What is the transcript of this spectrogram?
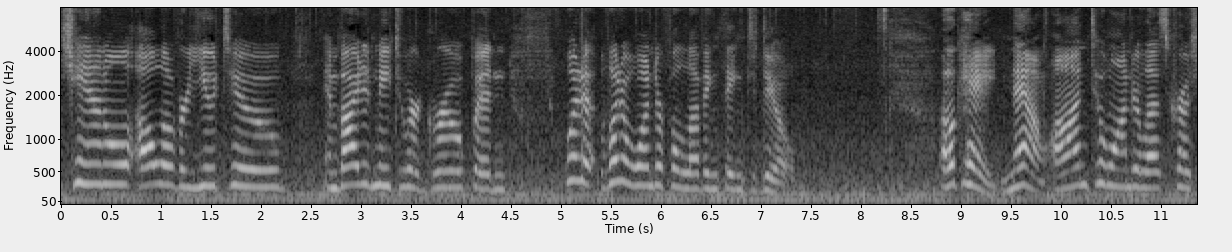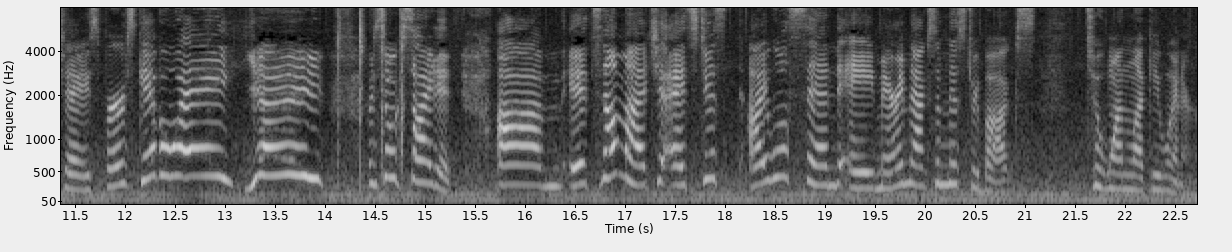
channel all over YouTube, invited me to her group, and what a, what a wonderful, loving thing to do. Okay, now on to Wanderlust Crochet's first giveaway. Yay! I'm so excited. Um, it's not much. It's just I will send a Mary Maxim mystery box to one lucky winner.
